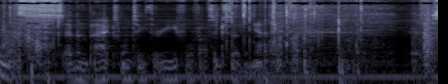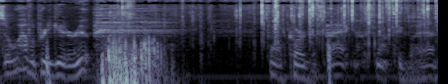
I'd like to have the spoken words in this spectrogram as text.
about seven packs. One, two, three, four, five, six, seven. Yeah. So we'll have a pretty good rip. Five cards a pack. That's not too bad.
